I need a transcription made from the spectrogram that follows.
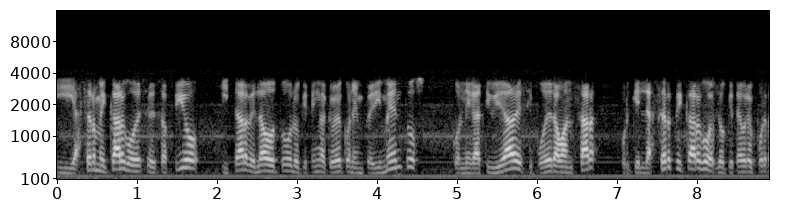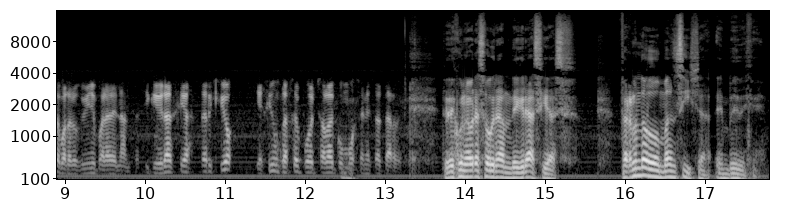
y hacerme cargo de ese desafío, quitar de lado todo lo que tenga que ver con impedimentos, con negatividades y poder avanzar, porque el hacerte cargo es lo que te abre puerta para lo que viene para adelante. Así que gracias, Sergio, y ha sido un placer poder charlar con vos en esta tarde. Te dejo un abrazo grande, gracias. Fernando Mancilla, en BDG.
